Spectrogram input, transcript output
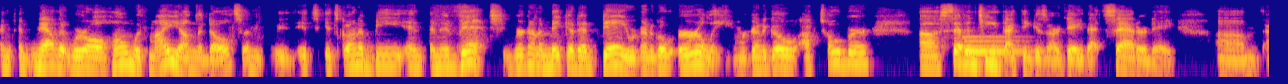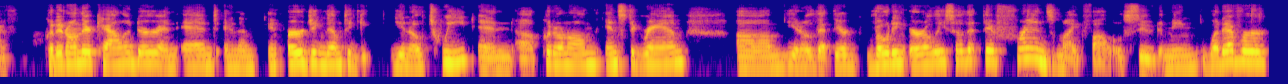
and, and now that we're all home with my young adults, and it's it's going to be an, an event. We're going to make it a day. We're going to go early. We're going to go October uh, 17th, I think, is our day. That Saturday. Um, I've put it on their calendar, and and and I'm urging them to get, you know tweet and uh, put it on Instagram. Um, you know that they're voting early so that their friends might follow suit. I mean, whatever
